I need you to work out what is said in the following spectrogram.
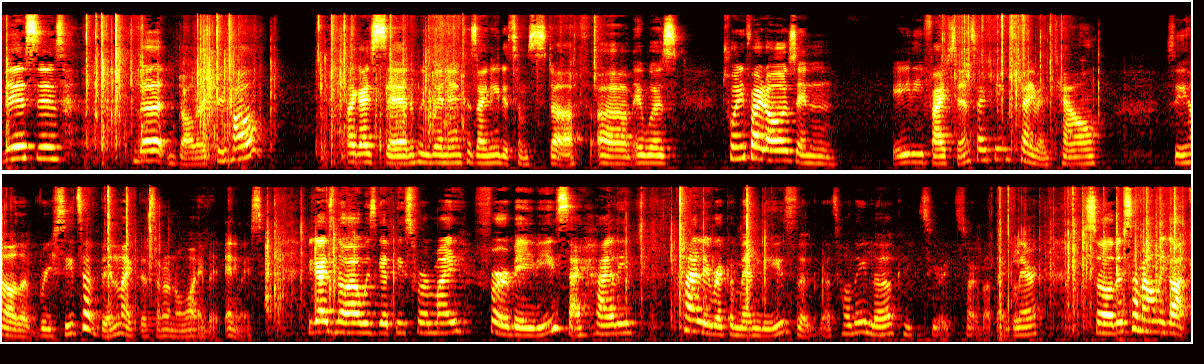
this is the Dollar Tree haul. Like I said, we went in because I needed some stuff. Um, it was $25.85, I think. Can't even tell. See how the receipts have been like this. I don't know why, but anyways. You guys know I always get these for my fur babies. I highly highly recommend these. Look, that's how they look. You can see right, sorry about that glare. So this time I only got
